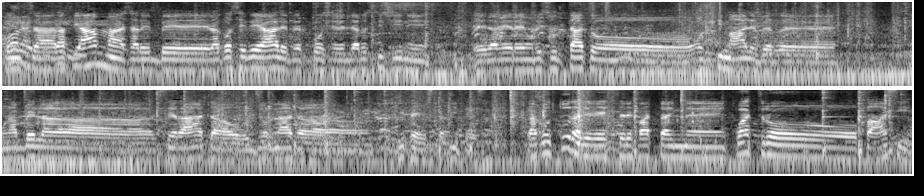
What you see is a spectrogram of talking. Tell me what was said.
senza la fiamma sarebbe la cosa ideale per cuocere gli arrosticini ed avere un risultato ottimale per eh, una bella serata o giornata di festa. di festa. La cottura deve essere fatta in eh, quattro fasi,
